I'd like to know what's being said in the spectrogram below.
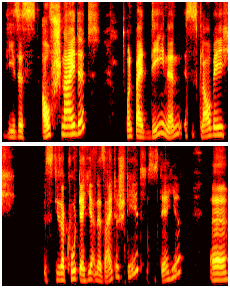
dieses aufschneidet. Und bei denen ist es, glaube ich, ist dieser Code, der hier an der Seite steht. Das ist der hier. Äh,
